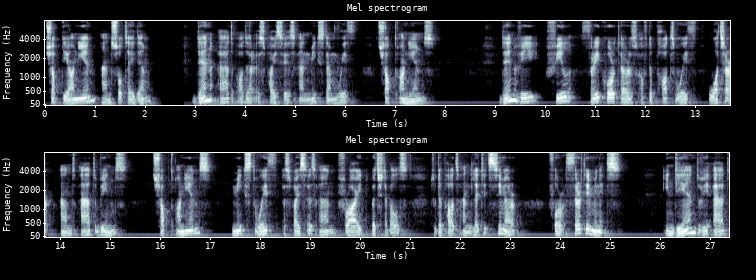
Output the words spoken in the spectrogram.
Chop the onion and saute them. Then add other spices and mix them with chopped onions. Then we fill 3 quarters of the pot with water and add beans, chopped onions, mixed with spices and fried vegetables to the pot and let it simmer for 30 minutes. In the end, we add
